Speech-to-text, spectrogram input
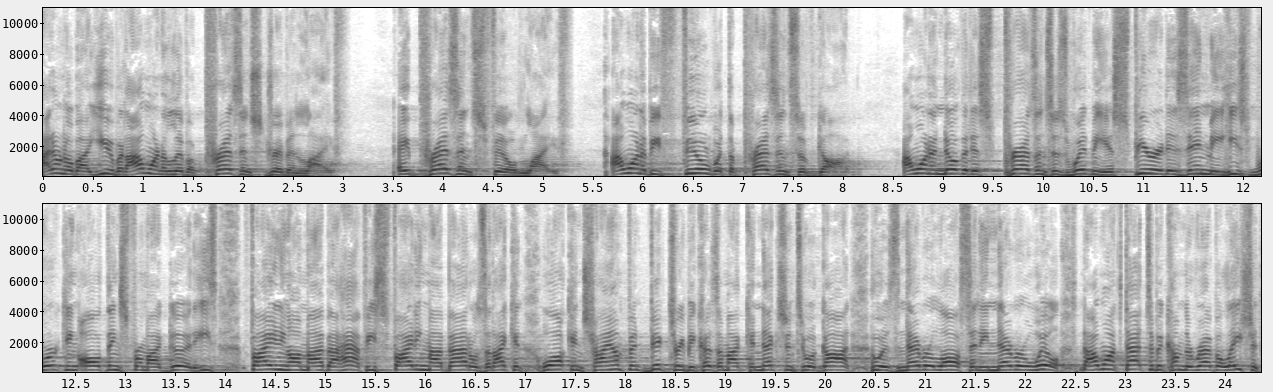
I don't know about you, but I want to live a presence driven life, a presence filled life. I want to be filled with the presence of God. I want to know that His presence is with me. His Spirit is in me. He's working all things for my good. He's fighting on my behalf. He's fighting my battles that I can walk in triumphant victory because of my connection to a God who has never lost and He never will. I want that to become the revelation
